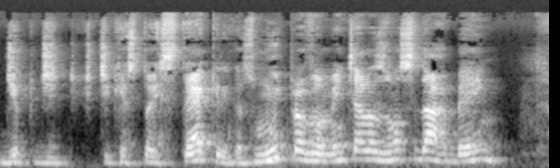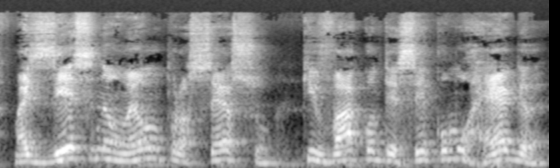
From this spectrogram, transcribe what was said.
de, de, de questões técnicas, muito provavelmente elas vão se dar bem. Mas esse não é um processo que vai acontecer como regra.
